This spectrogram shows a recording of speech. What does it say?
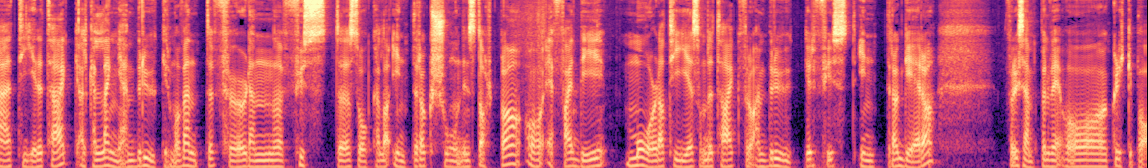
er tida det tar, eller hvor lenge en bruker må vente før den første såkalte interaksjonen din starter, og FID måler tida som det tar for en bruker først interagerer, f.eks. ved å klikke på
